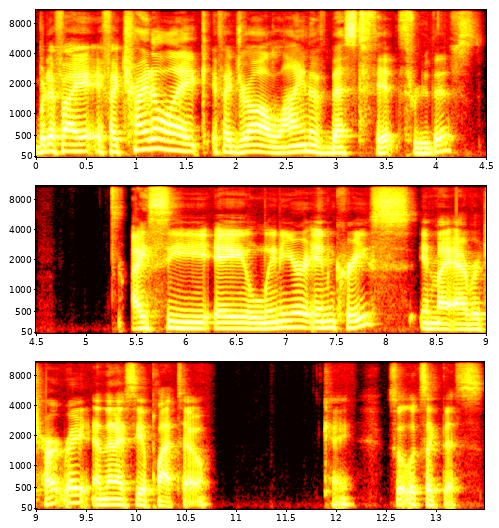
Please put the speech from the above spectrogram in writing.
But if I if I try to like if I draw a line of best fit through this, I see a linear increase in my average heart rate, and then I see a plateau. Okay, so it looks like this.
